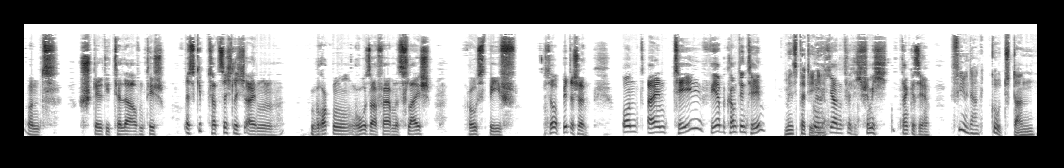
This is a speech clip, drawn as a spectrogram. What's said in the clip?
und stellt die Teller auf den Tisch. Es gibt tatsächlich ein Brocken rosafarbenes Fleisch, Roast Beef. So, bitteschön. Und ein Tee? Wer bekommt den Tee? Miss Patty Äh, hier. Ja, natürlich. Für mich. Danke sehr. Vielen Dank. Gut, dann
